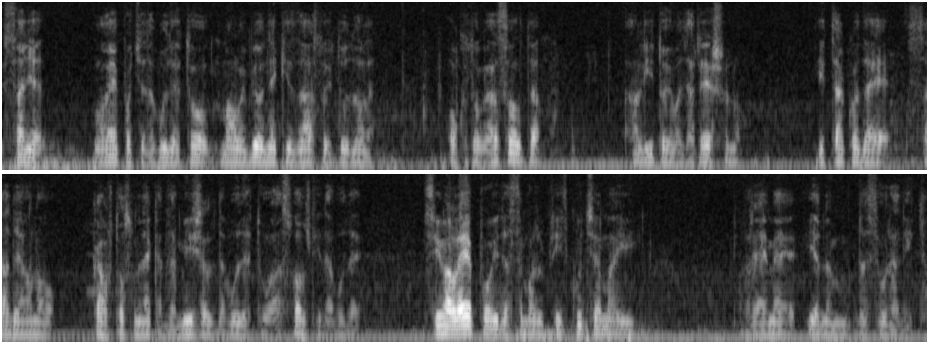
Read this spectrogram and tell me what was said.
Sad je lepo će da bude to, malo je bio neki zastoj tu dole oko toga asfalta, ali i to je valjda rešeno. I tako da je sada je ono kao što smo nekad zamišljali da bude tu asfalt i da bude svima lepo i da se može prići kućama i vreme jednom da se uradi to.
